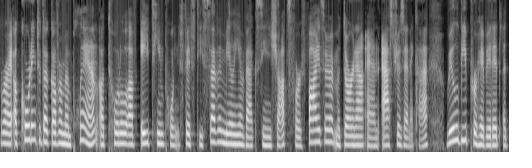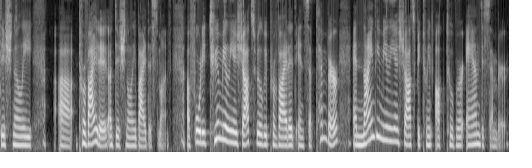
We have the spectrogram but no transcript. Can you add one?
Right. According to the government plan, a total of 18.57 million vaccine shots for Pfizer, Moderna, and AstraZeneca will be prohibited additionally, uh, provided additionally by this month. Uh, 42 million shots will be provided in September and 90 million shots between October and December.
